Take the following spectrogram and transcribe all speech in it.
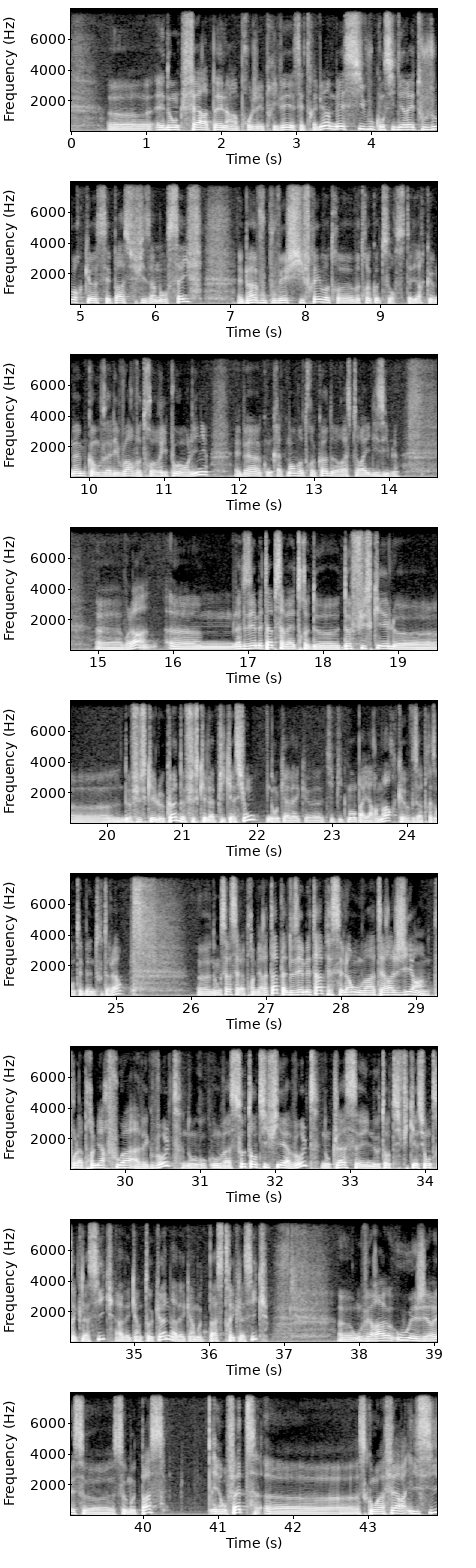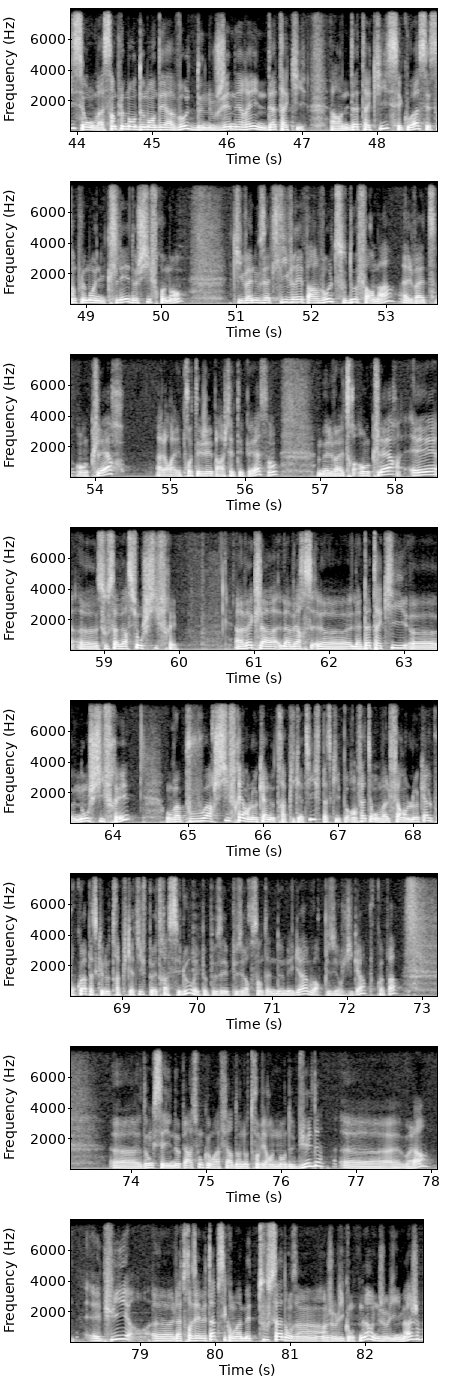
et donc faire appel à un projet privé, c'est très bien. Mais si vous considérez toujours que ce n'est pas suffisamment safe, eh ben, vous pouvez chiffrer votre, votre code source. C'est-à-dire que même quand vous allez voir votre repo en ligne, eh ben, concrètement, votre code restera illisible. Euh, voilà. Euh, la deuxième étape, ça va être d'offusquer le, code, d'offusquer l'application, donc avec euh, typiquement PyArmor que vous a présenté Ben tout à l'heure. donc ça, c'est la première étape. La deuxième étape, c'est là où on va interagir pour la première fois avec Vault. Donc on va s'authentifier à Vault. Donc là, c'est une authentification très classique avec un token, avec un mot de passe très classique. on verra où est géré ce mot de passe. Et en fait, euh, ce qu'on va faire ici, c'est on va simplement demander à Vault de nous générer une data key. Alors une data key, c'est quoi? C'est simplement une clé de chiffrement qui va nous être livrée par Vault sous deux formats. Elle va être en clair, alors elle est protégée par HTTPS, hein, mais elle va être en clair et euh, sous sa version chiffrée. Avec euh, la data key non chiffrée, on va pouvoir chiffrer en local notre applicatif, parce qu'en fait, on va le faire en local. Pourquoi? Parce que notre applicatif peut être assez lourd, il peut peser plusieurs centaines de mégas, voire plusieurs gigas, pourquoi pas. Euh, donc c'est une opération qu'on va faire dans notre environnement de build. Euh, voilà. Et puis euh, la troisième étape, c'est qu'on va mettre tout ça dans un, un, joli conteneur, une jolie image.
